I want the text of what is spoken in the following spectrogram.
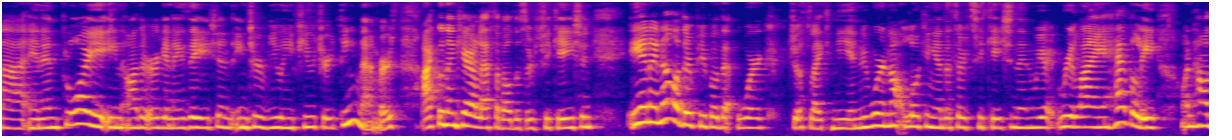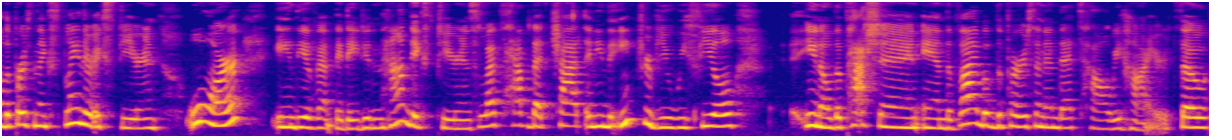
uh, an employee in other organizations interviewing future team members i couldn't care less about the certification and i know other people that work just like me and we were not looking at the certification and we're relying heavily on how the person explained their experience or in the event that they didn't have the experience let's have that chat and in the interview we feel you know, the passion and the vibe of the person, and that's how we hired. So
